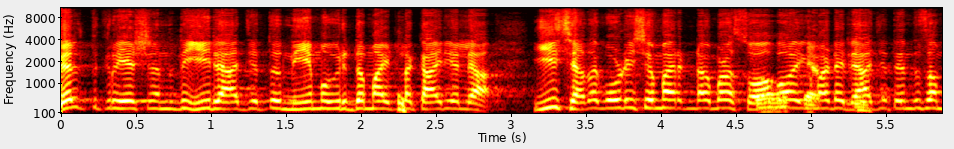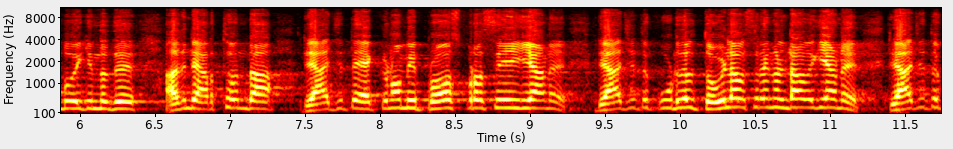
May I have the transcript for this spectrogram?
വെൽത്ത് ക്രിയേഷൻ എന്നത് ഈ രാജ്യത്ത് നിയമവിരുദ്ധമായിട്ടുള്ള കാര്യമല്ല. ഈ ശതകോടീശ്വരന്മാരുണ്ടാകുമ്പോൾ സ്വാഭാവികമായിട്ട് രാജ്യത്ത് എന്ത് സംഭവിക്കുന്നത്? അതിന്റെ അർത്ഥം എന്താ? രാജ്യത്തെ എക്കണോമി പ്രോസ്പ്രസ് ചെയ്യുകയാണ്. രാജ്യത്ത് കൂടുതൽ തൊഴിലവസരങ്ങൾ ഉണ്ടാവുകയാണ്. രാജ്യത്ത്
